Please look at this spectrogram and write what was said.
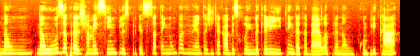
não, não usa para deixar mais simples, porque se só tem um pavimento, a gente acaba excluindo aquele item da tabela para não complicar.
